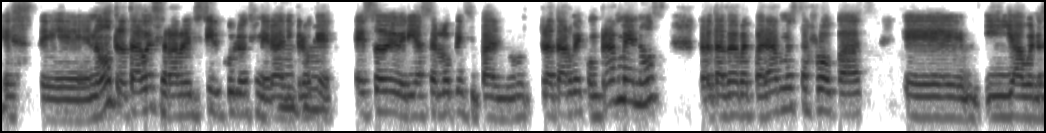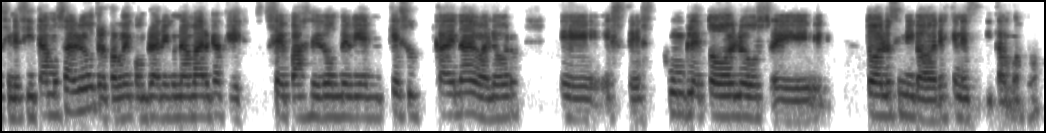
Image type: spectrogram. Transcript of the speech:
este, ¿no? Tratar de cerrar el círculo en general y creo que eso debería ser lo principal, ¿no? Tratar de comprar menos, tratar de reparar nuestras ropas, eh, y ya, bueno, si necesitamos algo, tratar de comprar en una marca que sepas de dónde viene, que su cadena de valor eh, este, cumple todos los, eh, todos los indicadores que necesitamos, ¿no?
